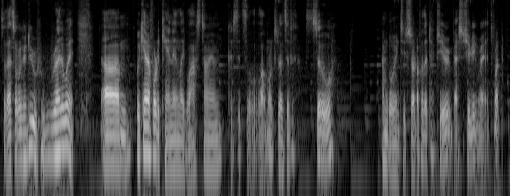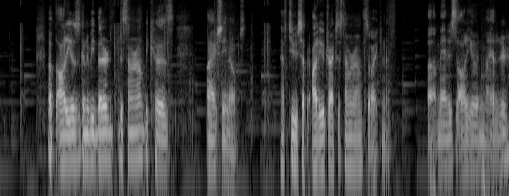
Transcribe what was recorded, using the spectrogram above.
so that's what we're gonna do right away. Um, we can't afford a cannon like last time because it's a lot more expensive. So I'm going to start off with a tack shooter, fast shooting right at the front. Hope the audio is going to be better this time around because I actually you know have two separate audio tracks this time around, so I can uh, manage the audio in my editor,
